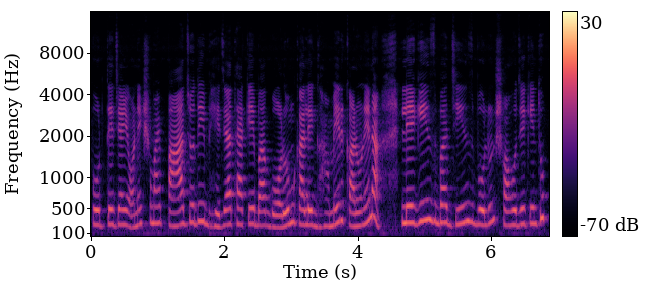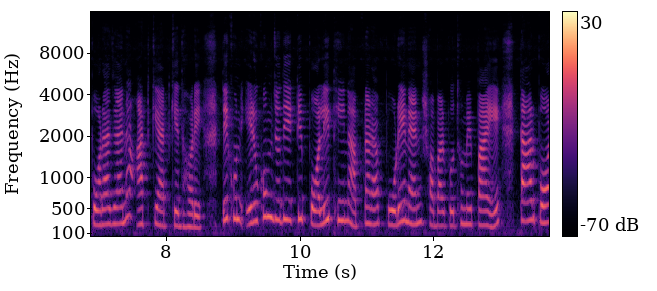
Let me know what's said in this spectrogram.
পরতে যাই, অনেক সময় পা যদি ভেজা থাকে বা গরমকালে ঘামের কারণে না লেগিংস বা জিন্স বলুন সহজে কিন্তু পরা যায় না, আটকে আটকে ধরে। দেখুন, এরকম যদি একটি পলিথিন আপনারা পরে নেন সবার প্রথমে পায়ে, তারপর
